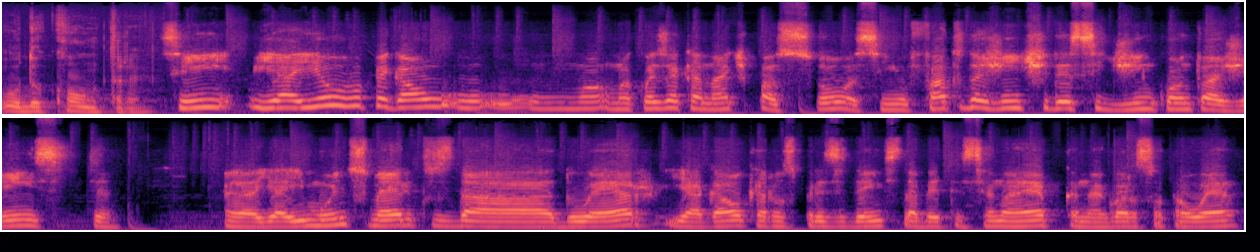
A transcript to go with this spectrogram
o do contra. Sim, e aí eu vou pegar o, uma, uma, coisa que a Nath passou, assim, o fato da gente decidir enquanto agência. Uh, e aí muitos méritos da, do ER e a Gal, que eram os presidentes da BTC na época, né? Agora só tá o ER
